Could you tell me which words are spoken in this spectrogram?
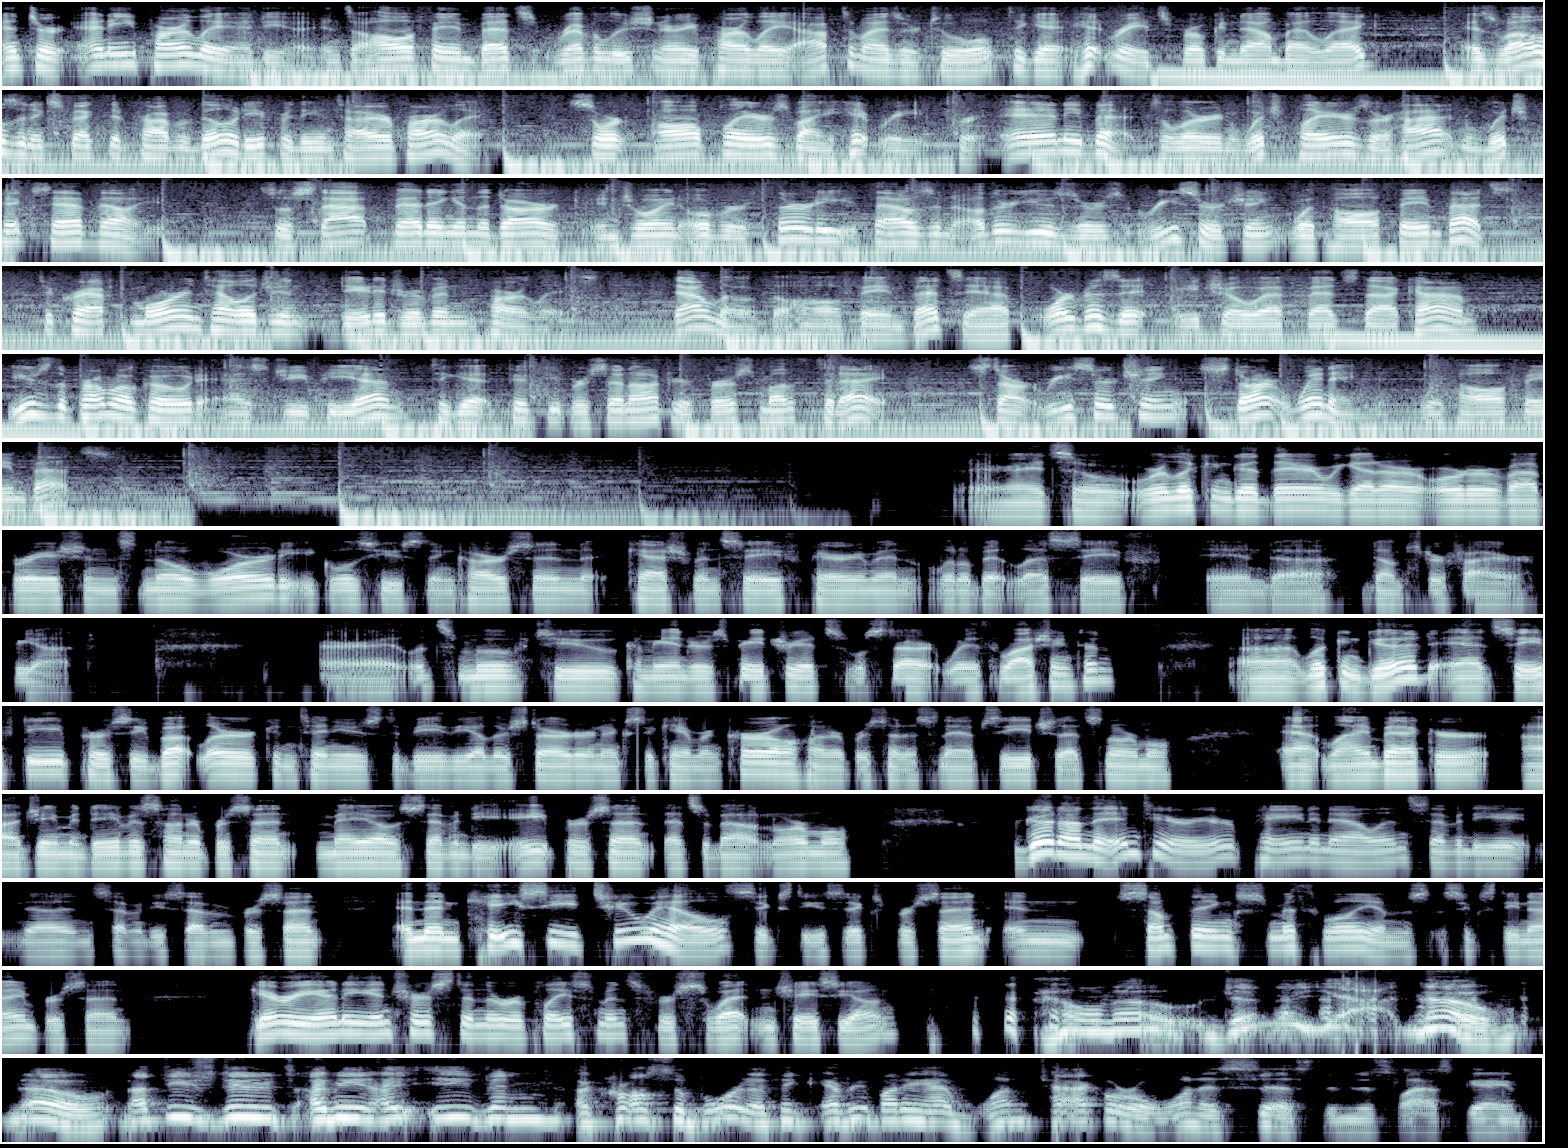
Enter any parlay idea into Hall of Fame Bet's revolutionary parlay optimizer tool to get hit rates broken down by leg, as well as an expected probability for the entire parlay. Sort all players by hit rate for any bet to learn which players are hot and which picks have value. So stop betting in the dark and join over 30,000 other users researching with Hall of Fame bets to craft more intelligent, data driven parlays. Download the Hall of Fame Bets app or visit HOFBets.com. Use the promo code SGPN to get 50% off your first month today. Start researching, start winning with Hall of Fame Bets. All right, so we're looking good there. We got our order of operations. No Ward equals Houston Carson, Cashman safe, Perryman a little bit less safe, and uh, dumpster fire beyond. All right, let's move to Commanders Patriots. We'll start with Washington. Uh, looking good at safety. Percy Butler continues to be the other starter next to Kamren Curl, 100% of snaps each. That's normal. At linebacker, uh, Jamin Davis, 100%. Mayo, 78%. That's about normal. Good on the interior. Payne and Allen, 78 and 77%. And then Casey Toohill, 66%. And something Smith Williams, 69%. Gary, any interest in the replacements for Sweat and Chase Young? Hell no. Didn't they? Yeah, no, no, not these dudes. I mean, I even across the board, I think everybody had one tackle or one assist in this last game.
